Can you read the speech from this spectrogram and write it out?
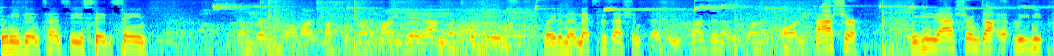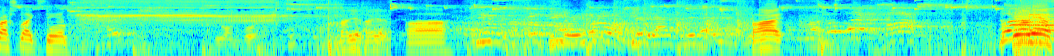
We need the intensity to stay the same. I'm ready, bro. My, my shit running. My good on games. Wait a minute. Next possession. My dinner is running hard. Asher. We need Asher and Di- we need fresh legs, Dan. You on the board? Not yet, not yet. Uh. All right. There it is.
